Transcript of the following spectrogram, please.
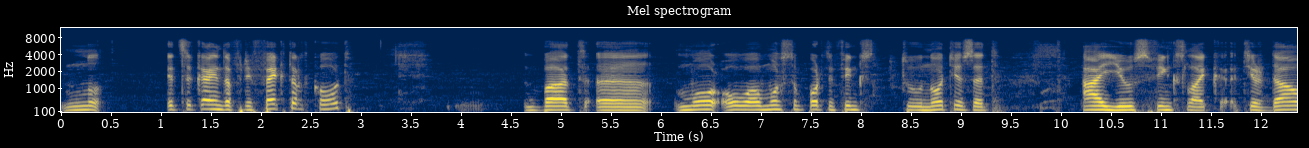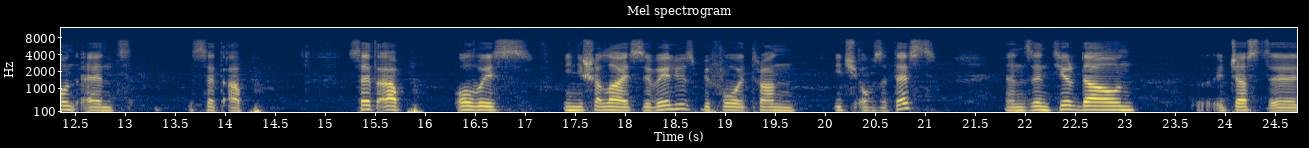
No, it's a kind of refactored code. But uh, moreover most important things to notice that I use things like tear down and set up. Set up always initialize the values before it run each of the tests and then tear down uh, it just uh,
